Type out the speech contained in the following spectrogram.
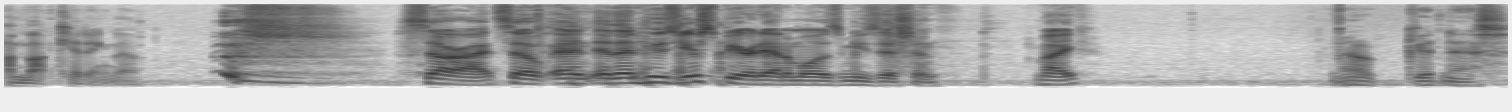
I'm not kidding though. So all right. So and, and then who's your spirit animal as a musician, Mike? Oh goodness.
